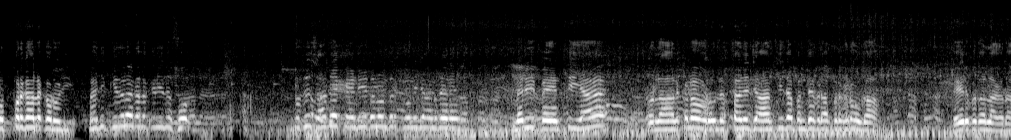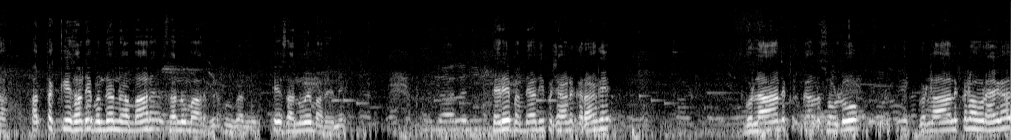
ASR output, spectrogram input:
ਉੱਪਰ ਗੱਲ ਕਰੋ ਜੀ। ਮੈਂ ਜੀ ਕਿਹਦੇ ਨਾਲ ਗੱਲ ਕਰੀ ਦੱਸੋ? ਤੁਸੀਂ ਸਾਡੇ ਕੈਂਡੀਡੇਟ ਨੂੰ ਅੰਦਰ ਕਿਉਂ ਨਹੀਂ ਜਾਣਦੇ ਨੇ ਮੇਰੀ ਬੇਨਤੀ ਹੈ ਗੁਰਲਾਲ ਘਨੌਰੂ ਲੱਤਾਂ 'ਚ ਜਾਣ ਸੀ ਤਾਂ ਬੰਦੇ ਬਰਾਬਰ ਖੜਾਉਂਦਾ ਫੇਰ ਪਤਾ ਲੱਗਦਾ ਆ ਧੱਕੇ ਸਾਡੇ ਬੰਦਿਆਂ ਨੂੰ ਨਾ ਮਾਰ, ਸਾਨੂੰ ਮਾਰ ਫਿਰ ਕੋਈ ਗੱਲ ਨਹੀਂ। ਇਹ ਸਾਨੂੰ ਇਹ ਮਾਰੇ ਨੇ। ਤੇਰੇ ਬੰਦਿਆਂ ਦੀ ਪਛਾਣ ਕਰਾਂਗੇ। ਗੁਰਲਾਲ ਗੱਲ ਸੁਣ ਲਓ। ਗੁਰਲਾਲ ਘਨੌਰ ਹੈਗਾ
